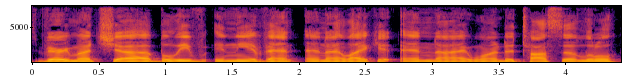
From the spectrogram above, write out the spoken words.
very much uh, believe in the event, and I like it, and I wanted to toss a little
